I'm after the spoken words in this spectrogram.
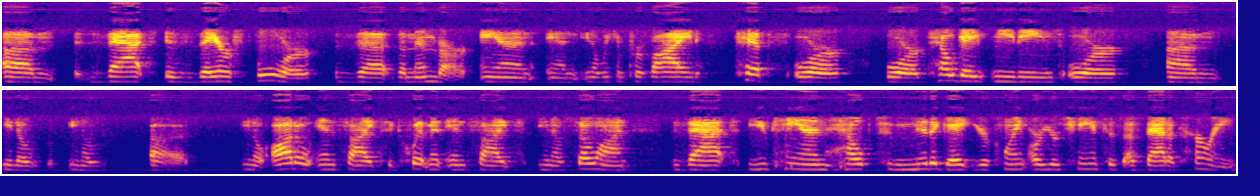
um, that is there for the the member, and and you know we can provide tips or or tailgate meetings or um, you know you know uh, you know auto insights, equipment insights, you know so on that you can help to mitigate your claim or your chances of that occurring.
